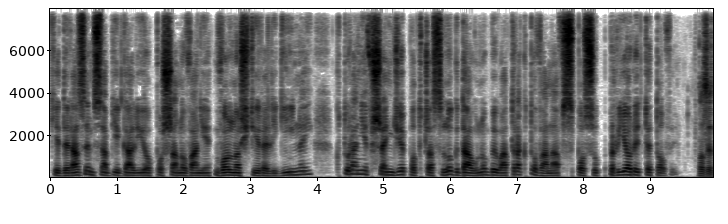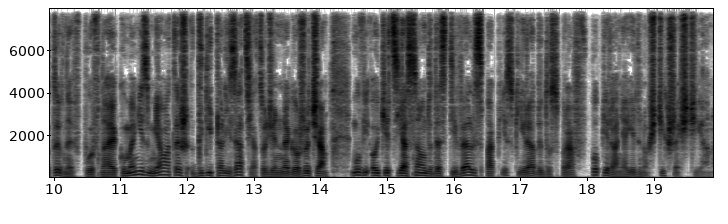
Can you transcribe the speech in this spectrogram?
kiedy razem zabiegali o poszanowanie wolności religijnej, która nie wszędzie podczas lockdownu była traktowana w sposób priorytetowy. Pozytywny wpływ na ekumenizm miała też digitalizacja codziennego życia, mówi ojciec Jacinthe d'Estivelle z papieskiej Rady do Spraw Popierania Jedności Chrześcijan.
